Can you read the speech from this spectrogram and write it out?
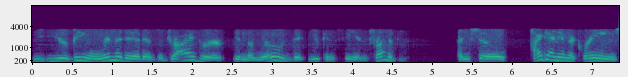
you're being limited as a driver in the road that you can see in front of you. And so high dynamic range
